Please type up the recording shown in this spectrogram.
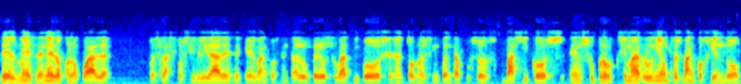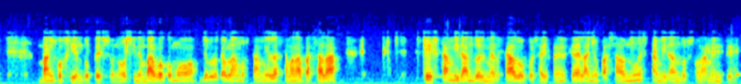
del mes de enero, con lo cual pues las posibilidades de que el Banco Central Europeo suba tipos en el torno del 50 puntos básicos en su próxima reunión, pues van cogiendo van cogiendo peso, ¿no? Sin embargo, como yo creo que hablábamos también la semana pasada, ¿qué está mirando el mercado? Pues a diferencia del año pasado, no está mirando solamente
